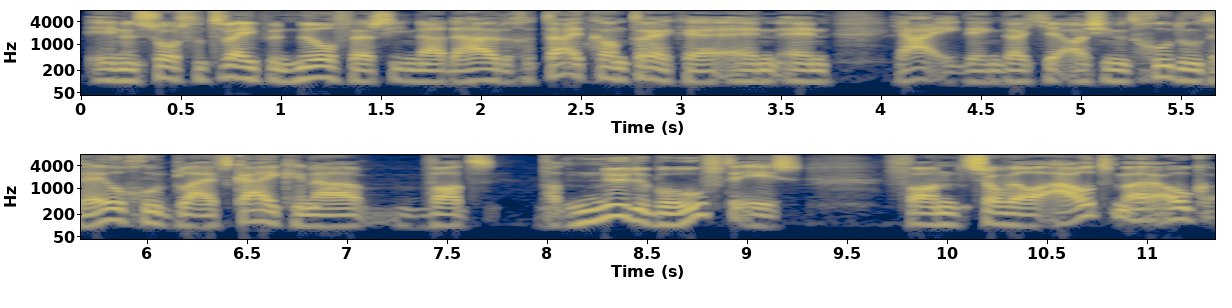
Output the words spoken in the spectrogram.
in een soort van 2.0 versie naar de huidige tijd kan trekken. En, en ja, ik denk dat je als je het goed doet, heel goed blijft kijken naar wat, wat nu de behoefte is. Van zowel oud, maar ook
